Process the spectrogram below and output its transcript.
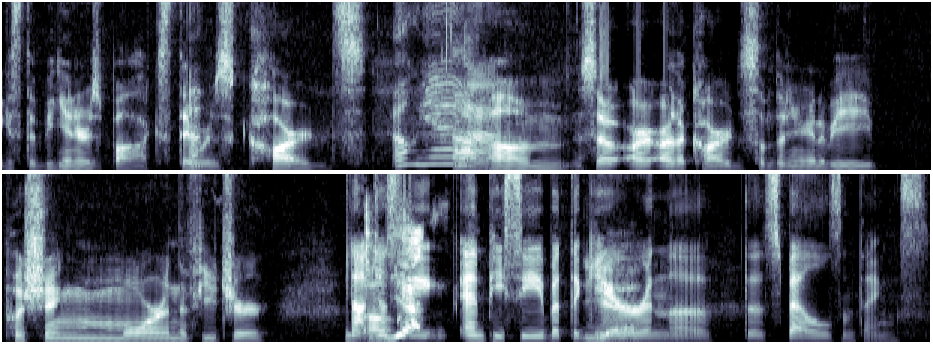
I guess the beginner's box. There was cards. Oh yeah. Um. So, are are the cards something you're going to be pushing more in the future? Not Um, just the NPC, but the gear Yeah. and the the spells and things.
